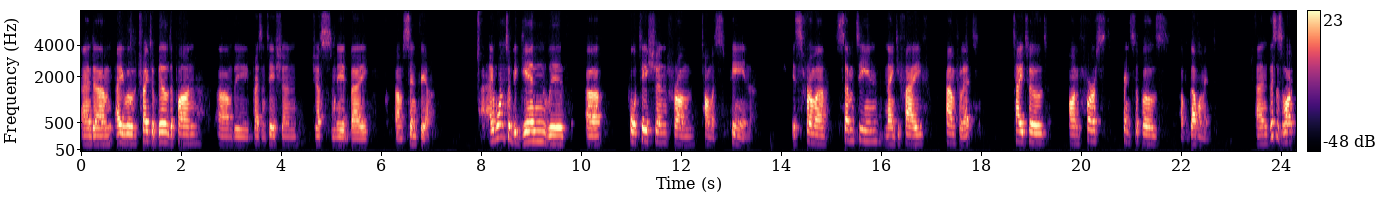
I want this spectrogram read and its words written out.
And um, I will try to build upon um, the presentation just made by um, Cynthia. I want to begin with a quotation from Thomas Paine. It's from a 1795 pamphlet titled On First Principles of Government. And this is what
